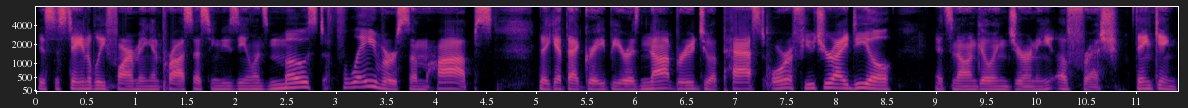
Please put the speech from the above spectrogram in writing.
is sustainably farming and processing New Zealand's most flavorsome hops. They get that great beer is not brewed to a past or a future ideal. It's an ongoing journey of fresh thinking.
